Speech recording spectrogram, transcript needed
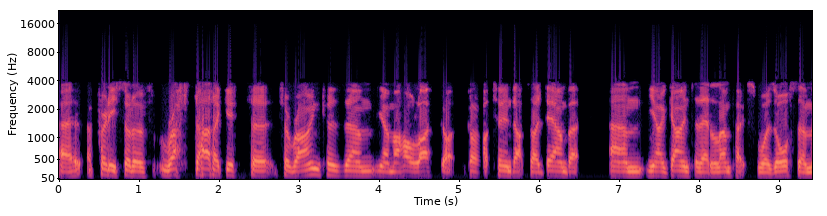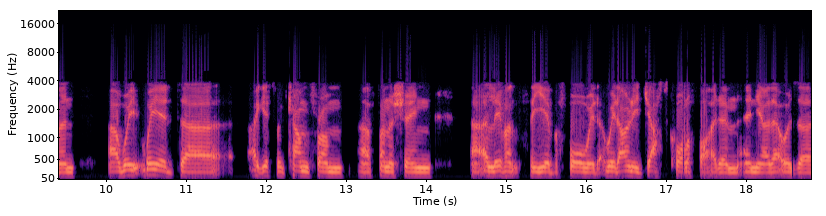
a, pretty sort of rough start, I guess, to, to rowing because um, you know my whole life got got turned upside down. But um, you know, going to that Olympics was awesome. And uh, we we had, uh, I guess, we'd come from uh, finishing uh, eleventh the year before. We'd we'd only just qualified, and and you know that was a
